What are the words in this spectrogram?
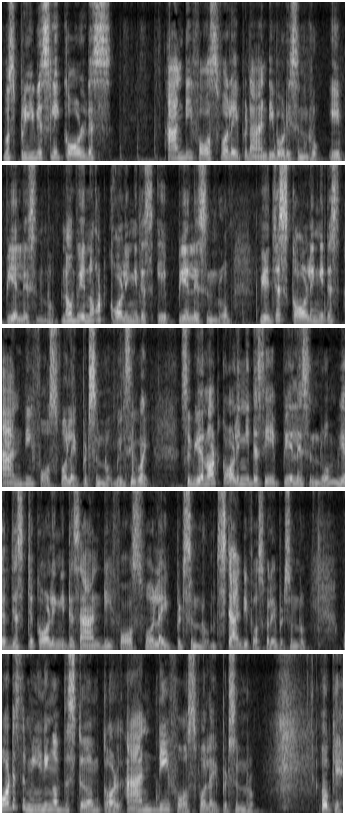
was previously called as antiphospholipid antibody syndrome, APLA syndrome. Now we are not calling it as APLA syndrome, we are just calling it as antiphospholipid syndrome. We'll see why. So we are not calling it as APLA syndrome, we are just calling it as antiphospholipid syndrome, just antiphospholipid syndrome. What is the meaning of this term called antiphospholipid syndrome? Okay,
